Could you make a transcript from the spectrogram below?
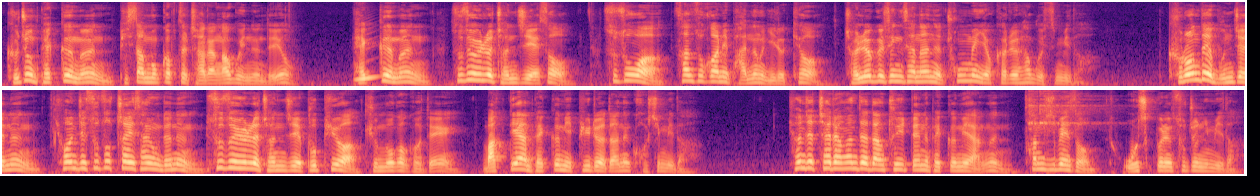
그중 백금은 비싼 몸값을 자랑하고 있는데요. 백금은 수소 연료 전지에서 수소와 산소 간의 반응을 일으켜 전력을 생산하는 촉매 역할을 하고 있습니다. 그런데 문제는 현재 수소차에 사용되는 수소연료 전지의 부피와 규모가 거대해 막대한 백금이 필요하다는 것입니다. 현재 차량 한 대당 투입되는 백금의 양은 30에서 50g 수준입니다.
